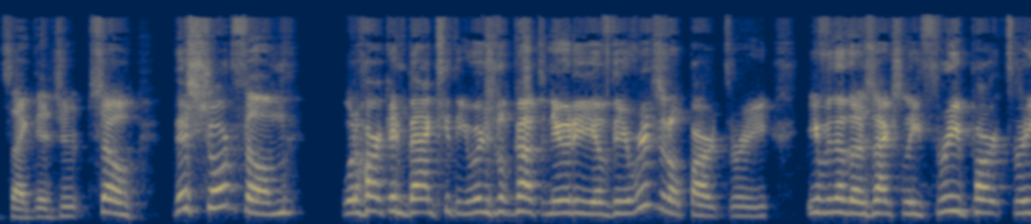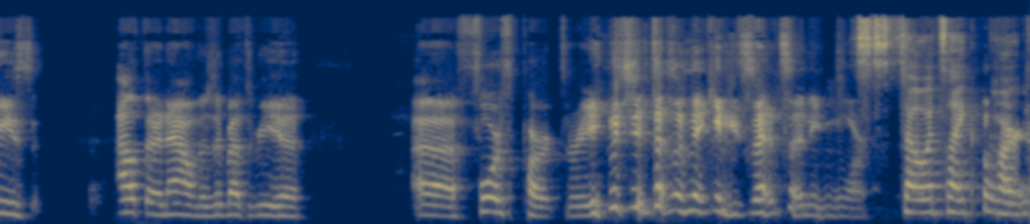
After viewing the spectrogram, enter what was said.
it's like there's so this short film would harken back to the original continuity of the original part three, even though there's actually three part threes out there now, and there's about to be a, a fourth part three, which it doesn't make any sense anymore. So it's like Oh part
